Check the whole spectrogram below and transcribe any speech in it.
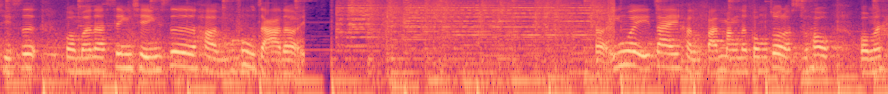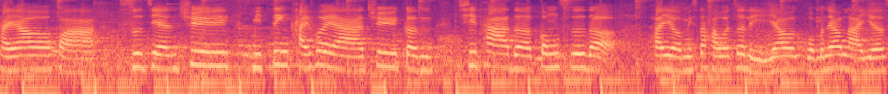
其实我们的心情是很复杂的。呃，因为在很繁忙的工作的时候，我们还要花时间去 meeting 开会啊，去跟其他的公司的，还有 Mr. Howard 这里要我们要 liars，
